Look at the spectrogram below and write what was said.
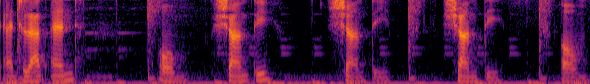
And to that end, Om Shanti, Shanti, Shanti, Om.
